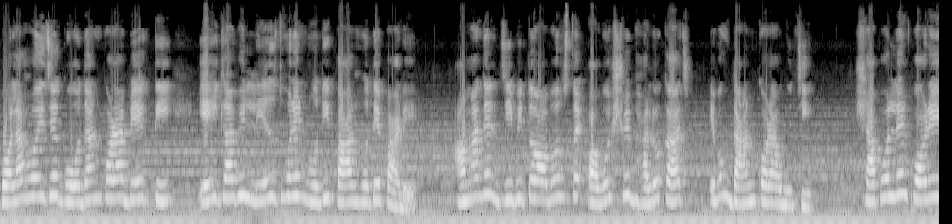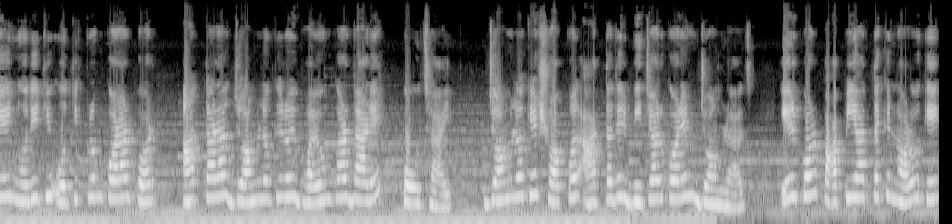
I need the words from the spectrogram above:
বলা হয় যে গোদান করা ব্যক্তি এই গাভীর লেজ ধরে নদী পার হতে পারে। আমাদের জীবিত অবস্থায় অবশ্যই ভালো কাজ এবং দান করা উচিত। সাফল্যের পরে এই নদীটি অতিক্রম করার পর আত্মারা যমলোকের ওই ভয়ঙ্কর দ্বারে পৌঁছায়। যমলোকে সকল আত্মাদের বিচার করেন যমরাজ। এরপর পাপী আত্মাকে নরকে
